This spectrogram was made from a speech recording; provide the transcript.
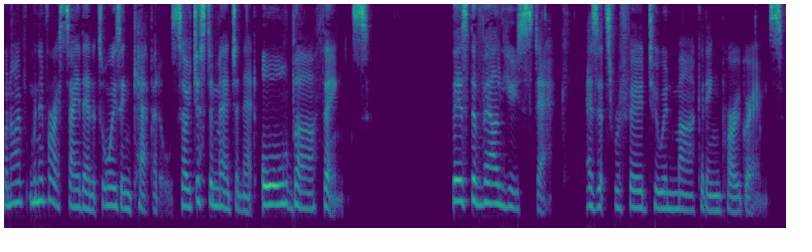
when I, whenever I say that, it's always in capitals. So just imagine that all the things. There's the value stack, as it's referred to in marketing programs.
